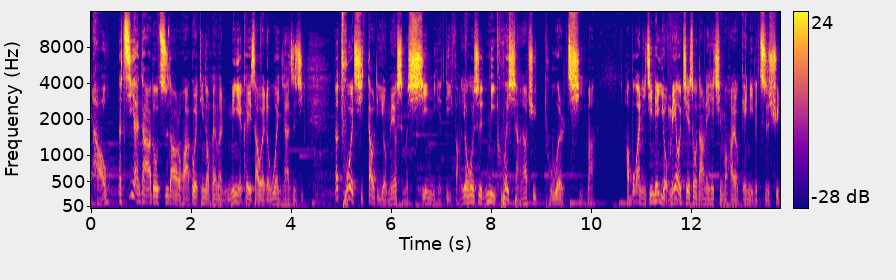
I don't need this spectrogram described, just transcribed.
好，那既然大家都知道的话，各位听众朋友们，你们也可以稍微的问一下自己，那土耳其到底有没有什么吸引你的地方？又或是你会想要去土耳其吗？好，不管你今天有没有接收到那些亲朋好友给你的资讯，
